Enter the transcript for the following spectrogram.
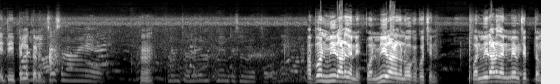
అయితే ఈ పిల్ల కడుగు పోనీ మీరు అడగండి పోనీ మీరు అడగండి ఒక క్వశ్చన్ పోనీ మీరు అడగండి మేము చెప్తాం.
